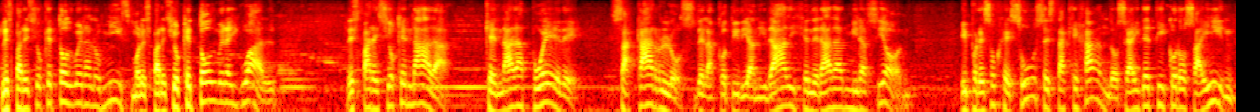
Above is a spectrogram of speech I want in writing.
Les pareció que todo era lo mismo, les pareció que todo era igual les pareció que nada, que nada puede sacarlos de la cotidianidad y generar admiración. Y por eso Jesús está quejando, o hay de ti Corosaín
